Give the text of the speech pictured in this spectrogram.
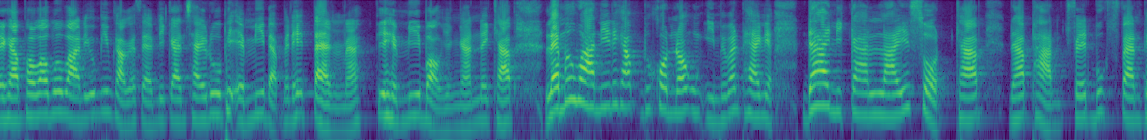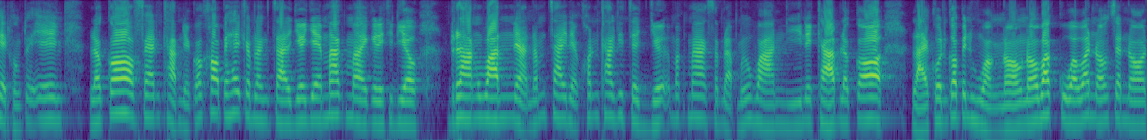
นะครับ เพราะว่าเมื่อวานนี้อุ้มอิ่มข่าวกระแสมีการใช้รูปพี่เอมมี่แบบไม่ได้แต่งนะพี่เอมมี่บอกอย่างนั้นนะครับ และเมื่อวานนี้นะครับทุกคนน้องอุ๋งอิมเพชรบ้านแพงเนี่ยได้มีการไลฟ์สดครับนะบผ่าน Facebook แฟนเพจของตัวเอง แล้วก็แฟนคลับเนี่ยก็เข้าไปให้กำลังใจเยอะแยะมากมายกันเลยทีเดียว รางวัลเนี่ยน้ำใจเนี่ยค่อนข้างที่จะเยอะมากๆสำหรับเมื่อวานนี้นะครับแล้วก็หลายคนก็เป็นห่วงน้องเนาะว่ากลัวว่าน้องจะนอน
